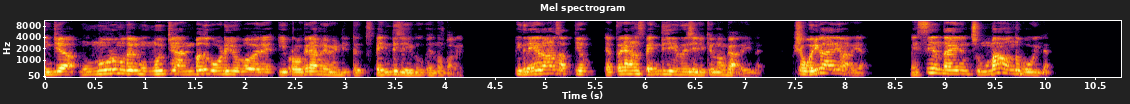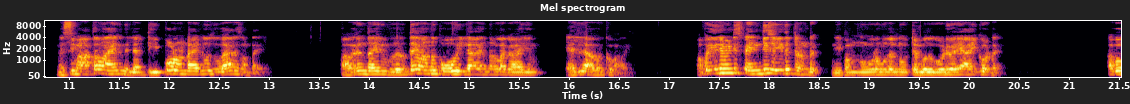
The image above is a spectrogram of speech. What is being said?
ഇന്ത്യ മുന്നൂറ് മുതൽ മുന്നൂറ്റി അൻപത് കോടി രൂപ വരെ ഈ പ്രോഗ്രാമിന് വേണ്ടിയിട്ട് സ്പെൻഡ് ചെയ്തു എന്ന് പറയും. ഇതിനേതാണ് സത്യം? എത്രയാണ് സ്പെൻഡ് ചെയ്തത് ശരിക്കും നമുക്ക് അറിയില്ല. പക്ഷെ ഒരു കാര്യം അറിയാം. മെസ്സി എന്തായാലും ചുമ്മാ വന്നു പോയില്ല മെസ്സി മാത്രമായിരുന്നില്ല. ഡീപ്പോൾ ഉണ്ടായിരുന്നു ദുബാരസ് ഉണ്ടായിരുന്നു. അവരെന്തായാലും വെറുതെ വന്ന് പോവില്ല എന്നുള്ള കാര്യം എല്ലാവർക്കും അറിയാം. അപ്പൊ ഇതിനുവേണ്ടി സ്പെൻഡ് ചെയ്തിട്ടുണ്ട്. ഇനിയിപ്പം നൂറ് മുതൽ നൂറ്റമ്പത് കോടി വരെ ആയിക്കോട്ടെ. അപ്പോ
